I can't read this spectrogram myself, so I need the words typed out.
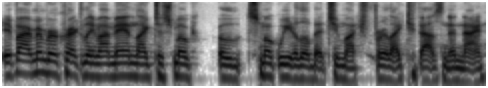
if I remember correctly, my man liked to smoke uh, smoke weed a little bit too much for like 2009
